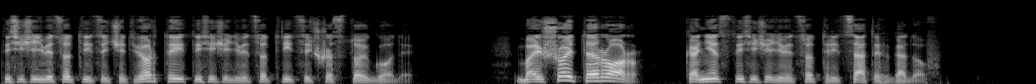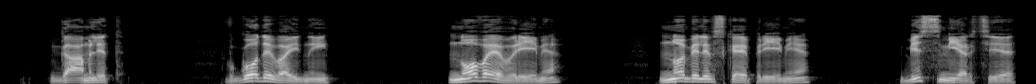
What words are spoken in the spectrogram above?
1934-1936 годы. Большой террор. Конец 1930-х годов. Гамлет. В годы войны. Новое время. Нобелевская премия. Бессмертие.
